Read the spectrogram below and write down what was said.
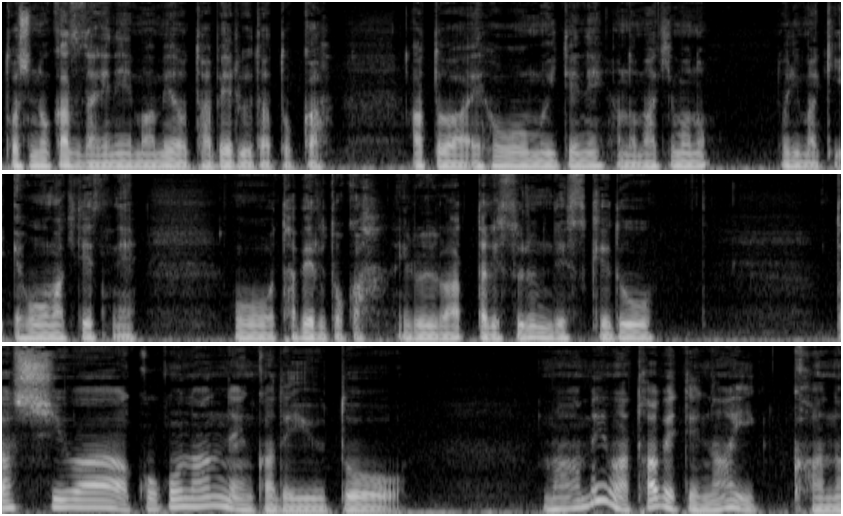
年の数だけね、豆を食べるだとか、あとは恵方を向いてね、あの巻物、海苔巻き、恵方巻きですね、を食べるとか、いろいろあったりするんですけど、私はここ何年かで言うと豆は食べてないかな。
